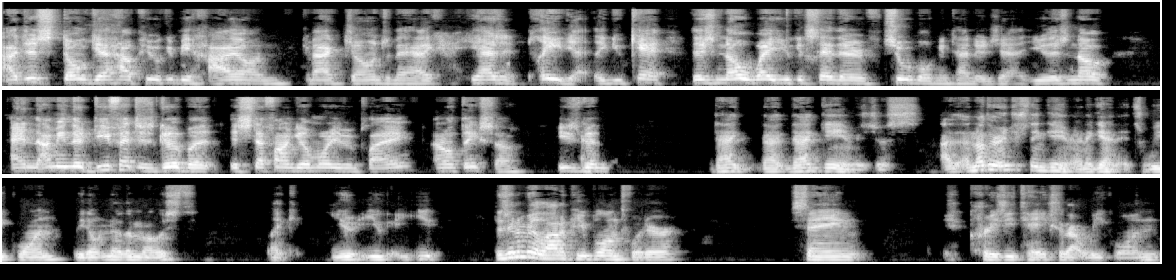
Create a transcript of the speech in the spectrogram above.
I just don't get how people could be high on Mac Jones when they like he hasn't played yet. Like you can't. There's no way you could say they're Super Bowl contenders yet. You there's no, and I mean their defense is good, but is Stephon Gilmore even playing? I don't think so. He's been That that that game is just another interesting game. And again, it's week one. We don't know the most. Like you you you. There's gonna be a lot of people on Twitter saying crazy takes about week one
